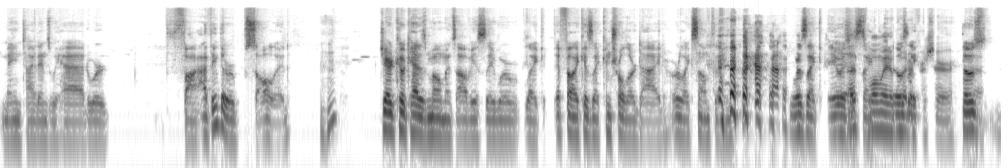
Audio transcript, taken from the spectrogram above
main tight ends we had were fine. I think they were solid. Mm-hmm. Jared Cook had his moments, obviously, where like it felt like his like controller died or like something. it was like it was yeah, just like, one way to put like, it for sure. Those yeah.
